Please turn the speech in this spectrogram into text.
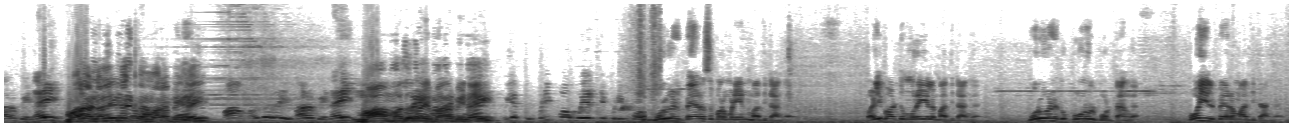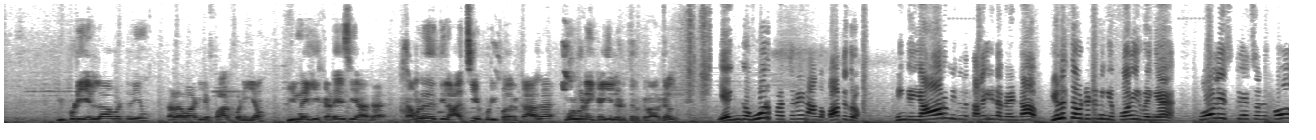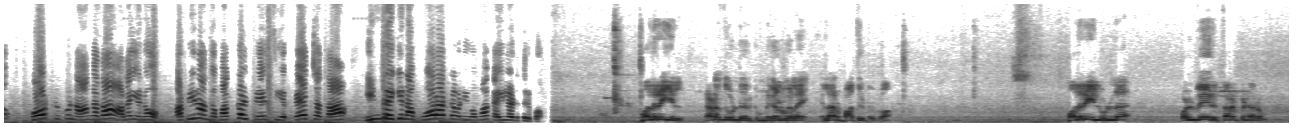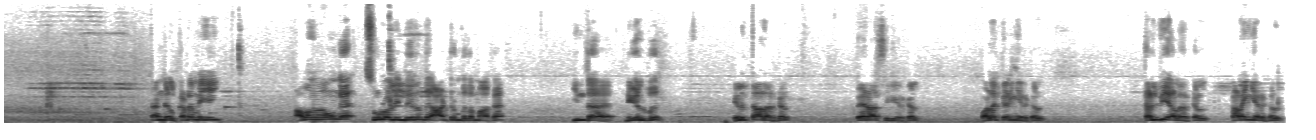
மரபினை மத நல்லிணக்க மரபினை மா மதுரை மரபினை மா மதுரை மரபினை உயர்த்தி பிடிப்போம் உயர்த்தி பிடிப்போம். முருகன் பேர சுப்பிரமணியன் மாத்திட்டாங்க. வழிபாட்டு முறைகளை மாத்திட்டாங்க. முருகனுக்கு பூணூல் போட்டாங்க. கோயில் பேரை மாத்திட்டாங்க. இப்படி எல்லாவற்றையும் களவாடிய பார்ப்பனியம் இன்னைக்கு கடைசியாக தமிழகத்தில் ஆட்சியை பிடிப்பதற்காக முருகனை கையில் எடுத்திருக்கிறார்கள். எங்க ஊர் பிரச்சனை நாங்க பாத்துக்கிறோம் நீங்க யாரும் இதுல தலையிட வேண்டாம். இழுத்து விட்டுட்டு நீங்க போயிருவீங்க. போலீஸ் ஸ்டேஷனுக்கும் கோர்ட்டுக்கும் நாங்க தான் அலையணும் அப்படின்னு அந்த மக்கள் பேசிய பேச்சத்தான் இன்றைக்கு நான் போராட்ட வடிவமா கையில் எடுத்திருக்கோம். மதுரையில் நடந்து கொண்டு இருக்கும் நிகழ்வுகளை எல்லாரும் பார்த்துக்கிட்டு இருக்கோம். மதுரையில் உள்ள பல்வேறு தரப்பினரும் தங்கள் கடமையை அவங்கவுங்க சூழலில் இருந்து ஆற்றும் விதமாக இந்த நிகழ்வு எழுத்தாளர்கள் பேராசிரியர்கள் வழக்கறிஞர்கள் கல்வியாளர்கள் கலைஞர்கள்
